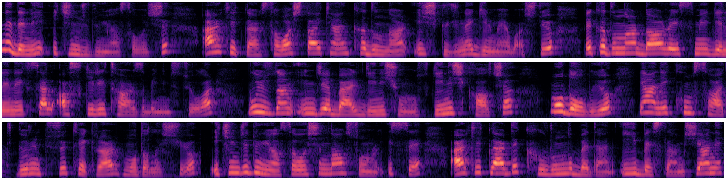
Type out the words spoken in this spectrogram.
Nedeni 2. Dünya Savaşı. Erkekler savaştayken kadınlar iş gücüne girmeye başlıyor ve kadınlar daha resmi, geleneksel askeri tarzı benimsiyorlar. Bu yüzden ince bel, geniş omuz, geniş kalça moda oluyor. Yani kum saati görüntüsü tekrar modalaşıyor. İkinci Dünya Savaşı'ndan sonra ise erkeklerde kıvrımlı beden, iyi beslenmiş yani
